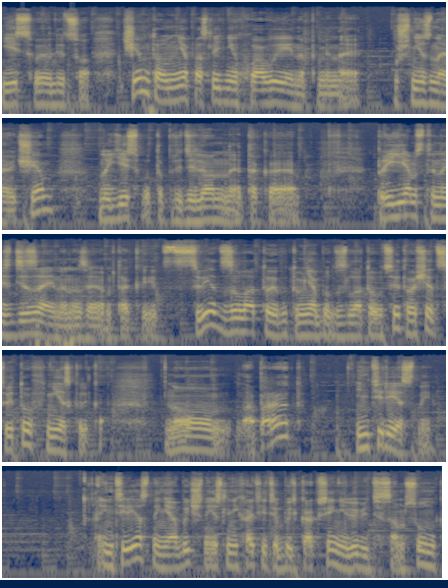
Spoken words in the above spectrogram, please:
есть свое лицо. Чем-то он мне последние Huawei напоминает. Уж не знаю чем, но есть вот определенная такая преемственность дизайна, назовем так. И цвет золотой, вот у меня был золотого цвета, вообще цветов несколько. Но аппарат интересный интересный, необычный. Если не хотите быть как все, не любите Samsung,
